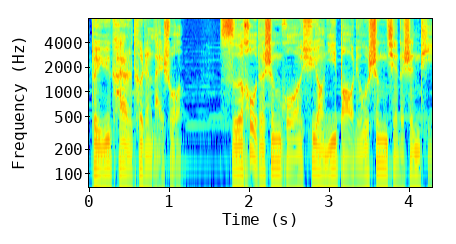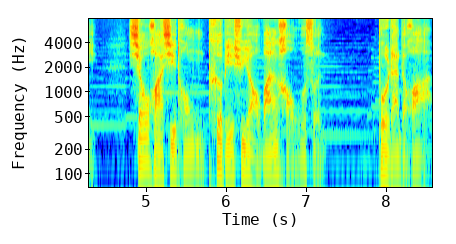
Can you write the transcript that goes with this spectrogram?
对于凯尔特人来说，死后的生活需要你保留生前的身体，消化系统特别需要完好无损，不然的话。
